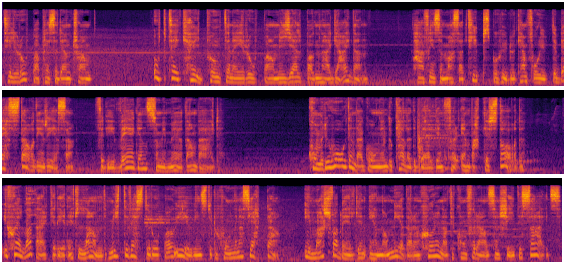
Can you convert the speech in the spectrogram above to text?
till Europa, president Trump. Upptäck höjdpunkterna i Europa med hjälp av den här guiden. Här finns en massa tips på hur du kan få ut det bästa av din resa, för det är vägen som är mödan värd. Kommer du ihåg den där gången du kallade Belgien för en vacker stad? I själva verket är det ett land mitt i Västeuropa och EU-institutionernas hjärta. I mars var Belgien en av medarrangörerna till konferensen She Decides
